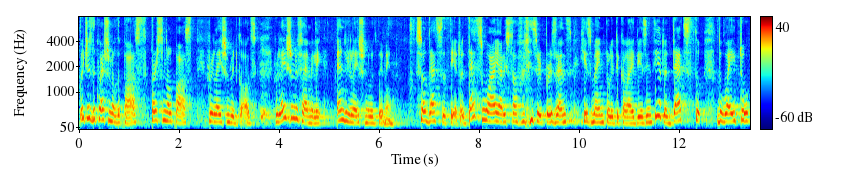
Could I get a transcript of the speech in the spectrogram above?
which is the question of the past, personal past, relation with gods, relation with family, and relation with women. So that's the theater. That's why Aristophanes represents his main political ideas in theater. That's the, the way to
